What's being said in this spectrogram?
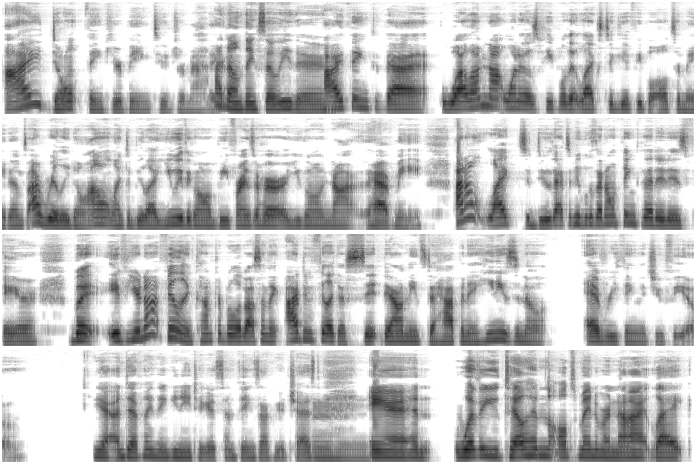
I don't think you're being too dramatic. I don't think so either. I think that while I'm not one of those people that likes to give people ultimatums, I really don't. I don't like to be like, you either gonna be friends with her or you gonna not have me. I don't like to do that to people because I don't think that it is fair. But if you're not feeling comfortable about something, I do feel like a sit down needs to happen and he needs to know everything that you feel. yeah, I definitely think you need to get some things off your chest. Mhm. And whether you tell him the ultimatum or not, like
